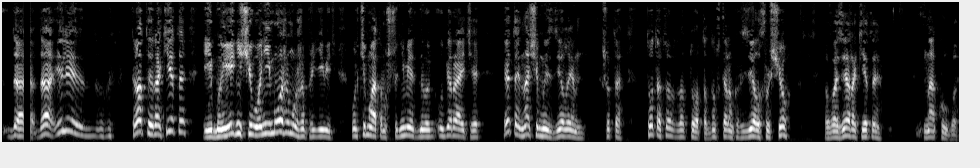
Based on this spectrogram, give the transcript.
Да, да, или крылатые ракеты, и мы ничего не можем уже предъявить ультиматум, что немедленно убирайте это, иначе мы сделаем что-то то-то, то-то, то-то. Ну, скажем, как сделал Хрущев, возя ракеты на Кубу.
